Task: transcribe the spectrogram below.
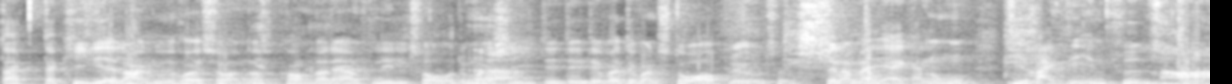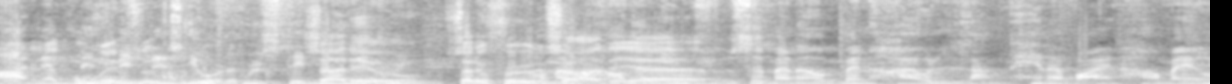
der, der kiggede jeg langt ud i horisonten, og så kom der nærmest en lille tårer, det må ja. jeg sige. Det, det, det, var, det var en stor oplevelse, selvom jeg ikke har nogen direkte indflydelse på det, eller nogen indflydelse er på det. fuldstændig Så er det jo, så er det jo følelser, Og og man det har er... indflydelse, man, er, man har jo langt hen ad vejen, har man jo,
